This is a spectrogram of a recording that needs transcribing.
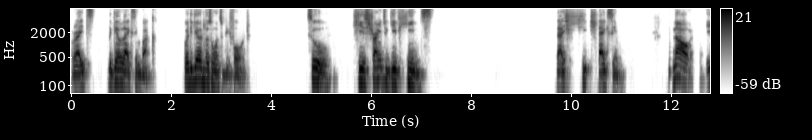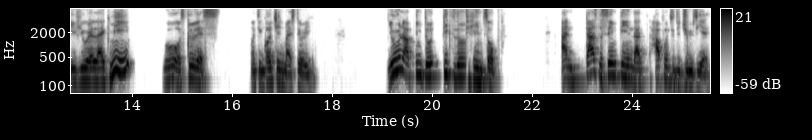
right? The girl likes him back, but the girl doesn't want to be forward. So he's trying to give hints that he, she likes him. Now, if you were like me, who was clueless until God changed my story, you wouldn't have picked, picked those hints up. And that's the same thing that happened to the Jews here.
